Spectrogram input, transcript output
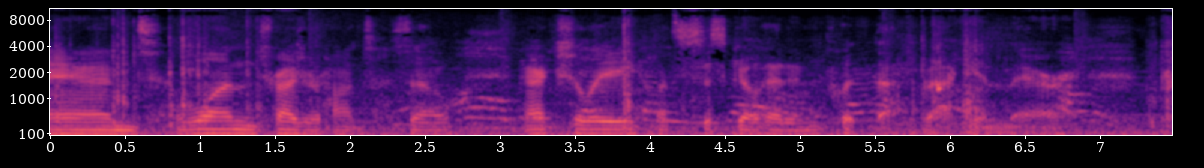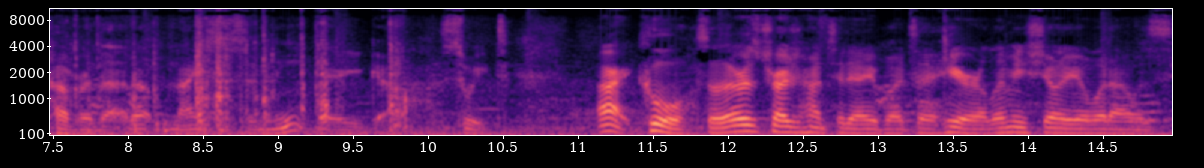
and one treasure hunt. So actually, let's just go ahead and put that back in there. Cover that up nice and neat. There you go. Sweet. All right, cool. So there was a treasure hunt today, but uh, here, let me show you what I was,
